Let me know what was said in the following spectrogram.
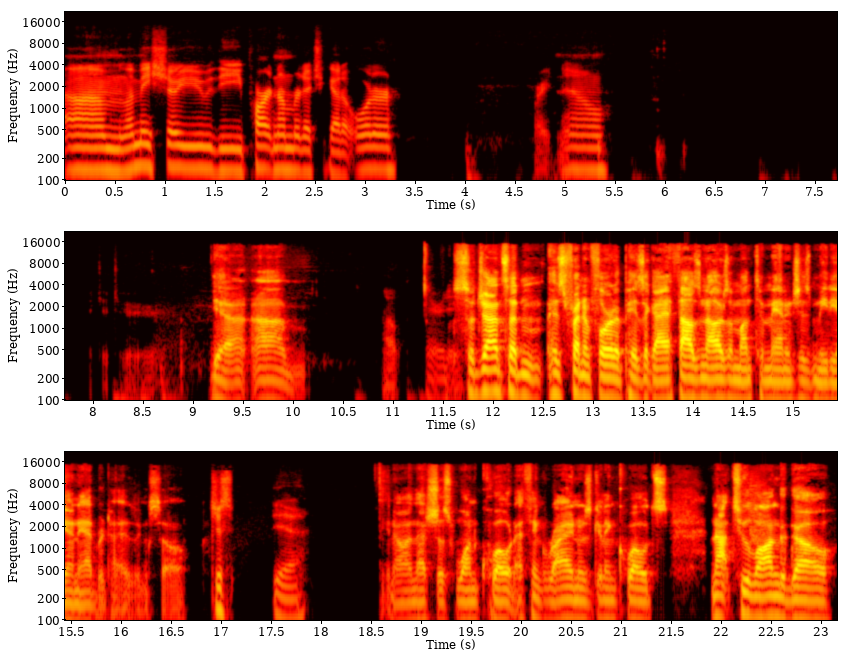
Um let me show you the part number that you got to order right now. Yeah. Um, Oh, there it is. so John said his friend in Florida pays a guy a thousand dollars a month to manage his media and advertising. So Just yeah. You know, and that's just one quote. I think Ryan was getting quotes not too long ago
